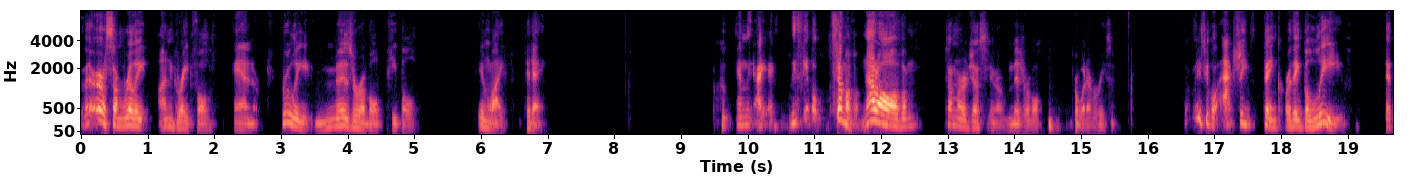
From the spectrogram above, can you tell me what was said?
There are some really ungrateful and truly miserable people in life today. And I, these people, some of them, not all of them, some are just, you know, miserable for whatever reason. These people actually think or they believe that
